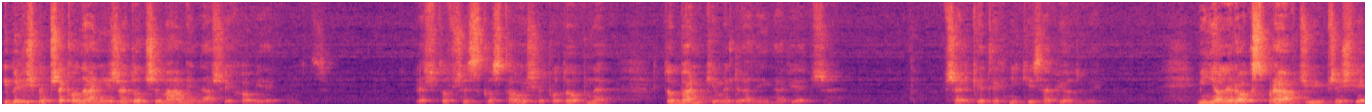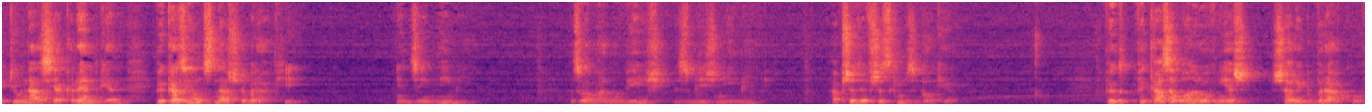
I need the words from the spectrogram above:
I byliśmy przekonani, że dotrzymamy naszych obietnic. Lecz to wszystko stało się podobne do bańki mydlanej na wietrze. Wszelkie techniki zawiodły. Miniony rok sprawdził i prześwietlił nas jak rentgen, wykazując nasze braki. Między innymi złamaną więź z bliźnimi, a przede wszystkim z Bogiem. Wy- Wykazał on również szereg braków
